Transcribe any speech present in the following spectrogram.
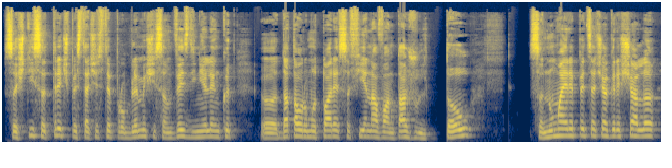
să știi să treci peste aceste probleme și să înveți din ele încât uh, data următoare să fie în avantajul tău, să nu mai repeți acea greșeală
